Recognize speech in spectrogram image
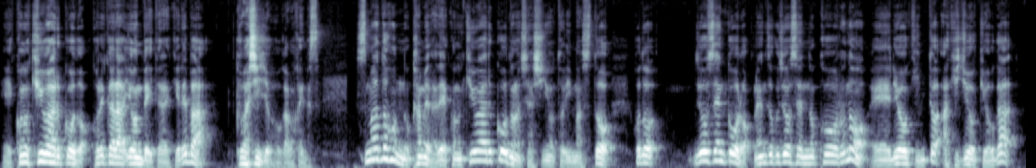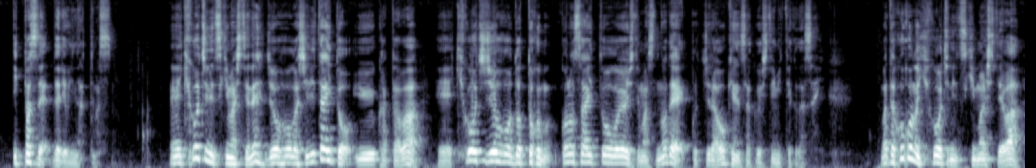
えー、この QR コード、これから読んでいただければ詳しい情報がわかります。スマートフォンのカメラでこの QR コードの写真を撮りますと、この乗船航路、連続乗船の航路の、え料金と空き状況が一発で出るようになっています。えー、気候地につきましてね、情報が知りたいという方は、えー、気候地情報 .com、このサイトをご用意してますので、こちらを検索してみてください。また、個々の気候地につきましては、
